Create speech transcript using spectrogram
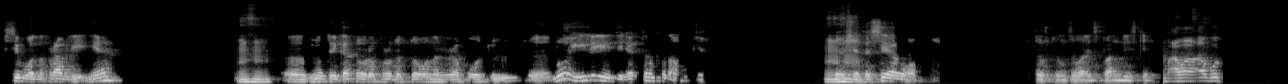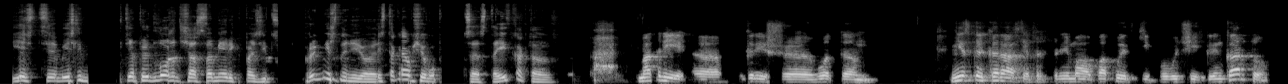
всего направления, угу. внутри которого продукт Owner работают, ну или директором по науке. Угу. То есть это CRO, то, что называется по-английски. А, а вот есть, если тебе предложат сейчас в Америке позицию, прыгнешь на нее? Есть такая вообще опция стоит как-то? Смотри, Гриш, вот э, несколько раз я предпринимал попытки получить грин-карту,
